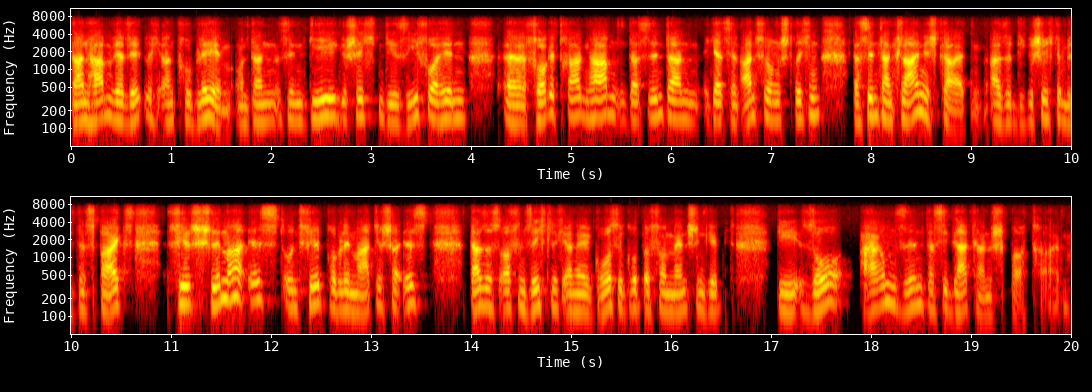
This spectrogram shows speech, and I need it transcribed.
dann haben wir wirklich ein Problem. Und dann sind die Geschichten, die Sie vorhin äh, vorgetragen haben, das sind dann jetzt in Anführungsstrichen, das sind dann Kleinigkeiten. Also die Geschichte mit den Spikes viel schlimmer ist und viel problematischer ist, dass es offensichtlich eine große Gruppe von Menschen gibt, die so arm sind, dass sie gar keinen Sport treiben.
